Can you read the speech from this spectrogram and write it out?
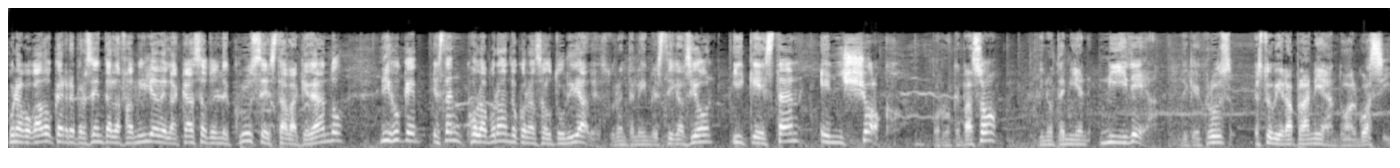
Un abogado que representa a la familia de la casa donde Cruz se estaba quedando dijo que están colaborando con las autoridades durante la investigación y que están en shock por lo que pasó y no tenían ni idea de que Cruz estuviera planeando algo así.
